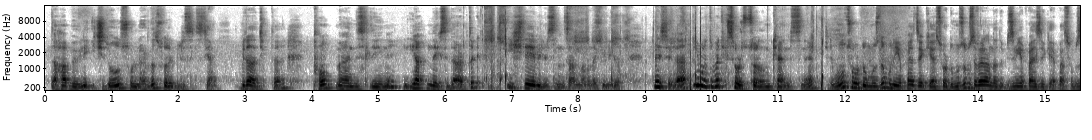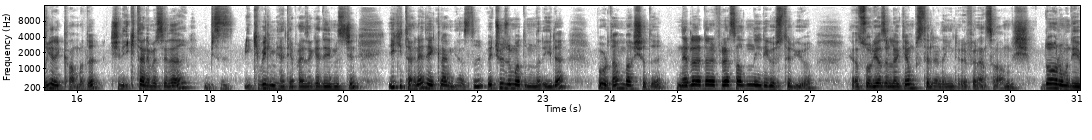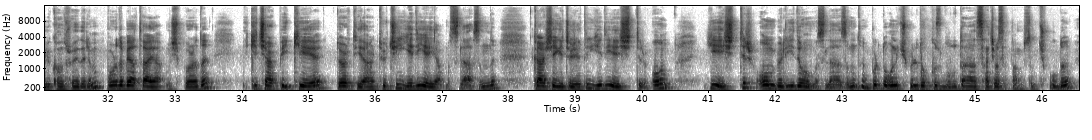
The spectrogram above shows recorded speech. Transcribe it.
daha böyle içi dolu sorular da sorabilirsiniz. Yani birazcık da prompt mühendisliğini Yandex'de de artık işleyebilirsiniz anlamına geliyor. Mesela bir matematik sorusu soralım kendisine. Şimdi bunu sorduğumuzda bunu yapay zekaya sorduğumuzda bu sefer anladı. Bizim yapay zekaya basmamıza gerek kalmadı. Şimdi iki tane mesela biz iki bilim yapay zeka dediğimiz için iki tane denklem yazdı ve çözüm adımlarıyla buradan başladı. Nerelerden referans aldığını yine gösteriyor. Yani soruyu hazırlarken bu sitelerden yine referans almış. Doğru mu diye bir kontrol edelim. Burada bir hata yapmış bu arada. 2 çarpı 2'ye 4y artı 3'ü 7y yapması lazımdı. Karşıya geçecekti. 7y eşittir 10. y eşittir 10 bölü 7 olması lazımdı. Burada 13 bölü 9 buldu. Daha saçma sapan bir sonuç buldu.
